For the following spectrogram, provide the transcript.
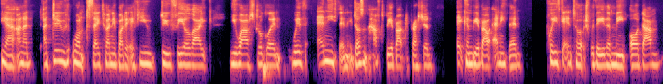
Yeah. And I, I do want to say to anybody if you do feel like you are struggling with anything. It doesn't have to be about depression. It can be about anything. Please get in touch with either me or Dan.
